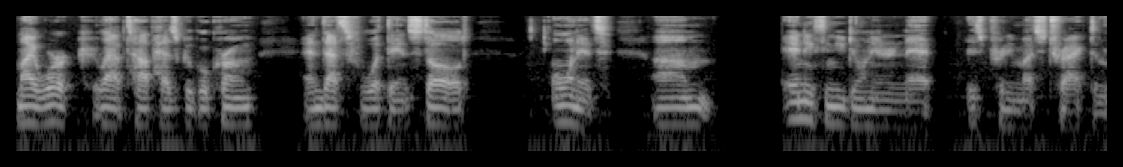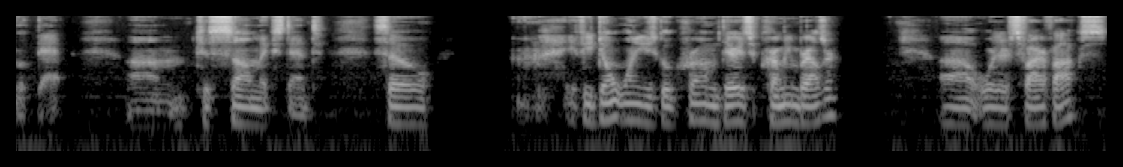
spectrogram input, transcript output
my work laptop has Google Chrome and that's what they installed on it. Um, anything you do on the internet is pretty much tracked and looked at um, to some extent. So if you don't want to use Google Chrome, there is a Chromium browser, uh, or there's Firefox,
